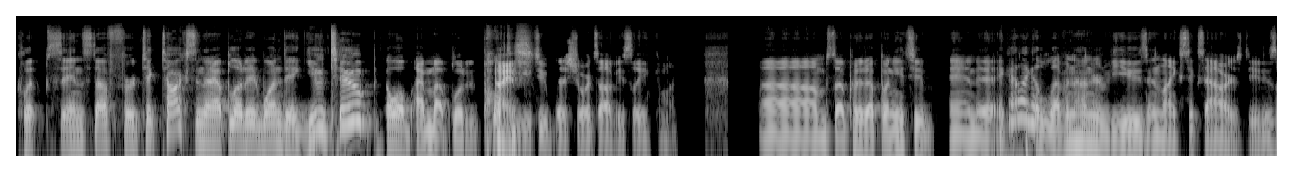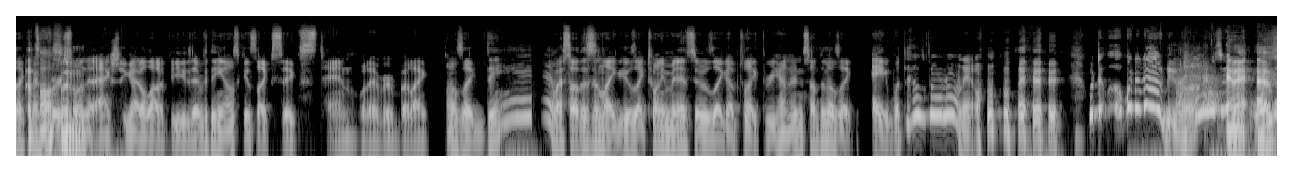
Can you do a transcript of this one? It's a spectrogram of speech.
clips and stuff for TikToks, and then I uploaded one to YouTube. Oh, well, I'm uploaded both Nice. to YouTube. The shorts, obviously. Come on. Um, so I put it up on YouTube, and uh, it got like 1,100 views in like six hours, dude. It was like That's my first one that actually got a lot of views. Everything else gets like six, ten, whatever. But like, I was like, damn! I saw this in like it was like 20 minutes. And it was like up to like 300 and something. I was like, hey, what the hell's going on now? what, the, what did I do? Huh? And as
